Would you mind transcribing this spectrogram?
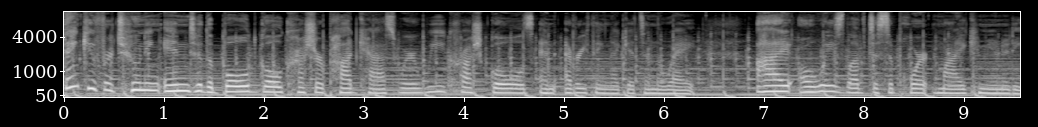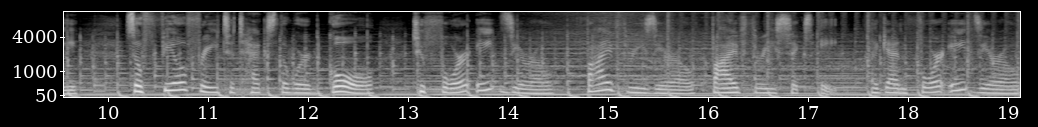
Thank you for tuning in to the Bold Goal Crusher podcast, where we crush goals and everything that gets in the way. I always love to support my community, so feel free to text the word goal to 480 530 5368. Again, 480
